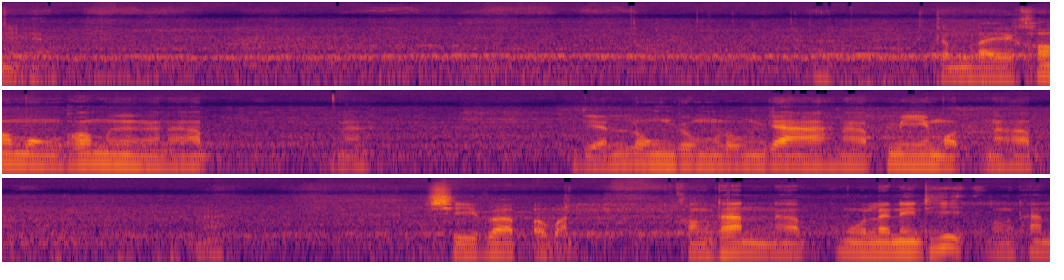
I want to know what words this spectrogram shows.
นี่ครับกำไรข้อมงข้อมือนะครับนะเหรียญลงยงลงยานะครับ มีหมดนะครับนะชีวประวัติของท่านนะครับ มูลนิธิของท่าน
